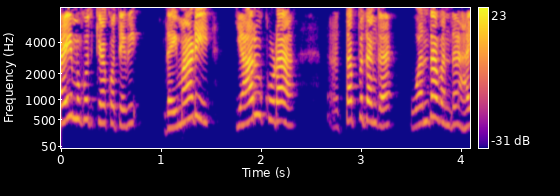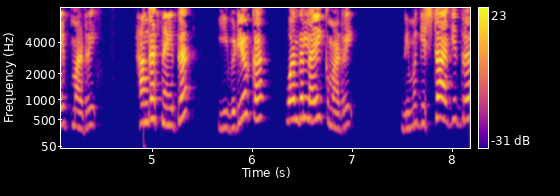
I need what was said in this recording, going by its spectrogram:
ಕೈ ಮುಗಿದ್ ಕೇಳ್ಕೊತೀವಿ. ದಯಮಾಡಿ ಯಾರು ಕೂಡ ತಪ್ಪದಂಗ ಒಂದ ಒಂದ ಹೈಪ್ ಮಾಡ್ರಿ. ಹಂಗ ಸ್ನೇಹಿತರೆ, ಈ ವಿಡಿಯೋಕ ಒಂದ್ ಲೈಕ್ ಮಾಡ್ರಿ. ನಿಮಗೆ ಇಷ್ಟ ಆಗಿದ್ರೆ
